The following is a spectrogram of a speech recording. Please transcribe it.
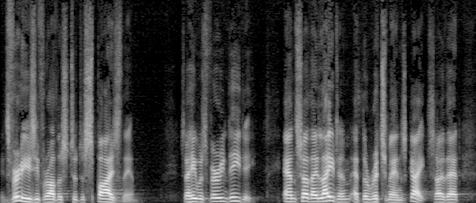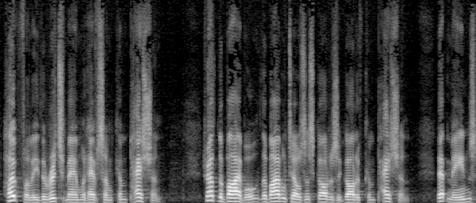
it's very easy for others to despise them. So he was very needy. And so they laid him at the rich man's gate so that hopefully the rich man would have some compassion. Throughout the Bible, the Bible tells us God is a God of compassion. That means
